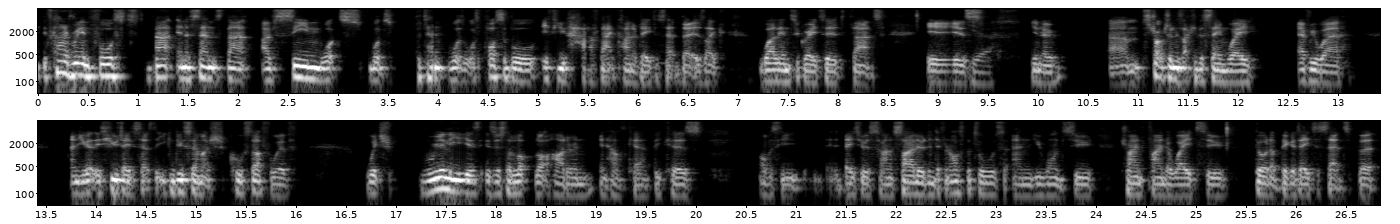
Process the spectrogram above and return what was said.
it's kind of reinforced that in a sense that I've seen what's what's potent, what's, what's possible if you have that kind of data set that is like well integrated, that is yes. you know um, structured in exactly the same way everywhere, and you get these huge data sets that you can do so much cool stuff with, which really is, is just a lot lot harder in, in healthcare because obviously data is kind of siloed in different hospitals and you want to try and find a way to build up bigger data sets but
